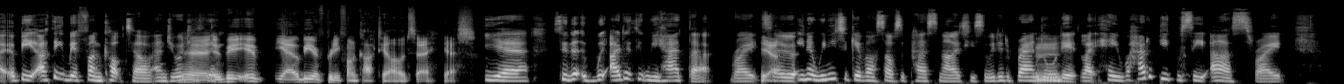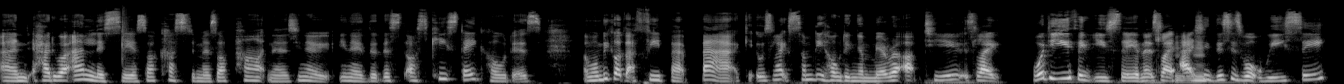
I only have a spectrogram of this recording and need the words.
It'd be, I think it'd be a fun cocktail. Andrew, what do you think? It'd be, it, yeah, it would be a pretty fun cocktail, I would say. Yes. Yeah. So that we, I don't think we had that, right? Yeah. So you know, we need to give ourselves a personality. So we did a brand mm. audit, like, hey, how do people see us, right? And how do our analysts see us, our customers, our partners? You know, you know, the, this our key stakeholders. And when we got that feedback back, it was like somebody holding a mirror up to you. It's like what do you think you see? And it's like, mm-hmm. actually, this is what we see.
